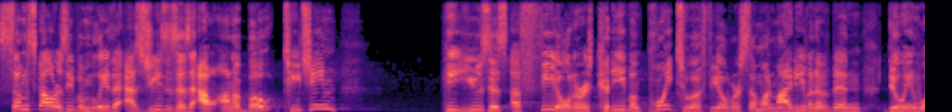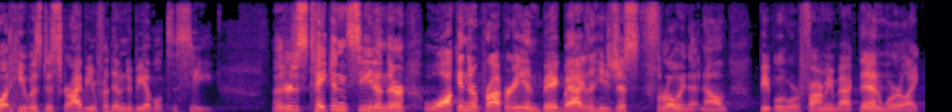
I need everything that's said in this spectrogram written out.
some scholars even believe that as Jesus is out on a boat teaching, he uses a field or could even point to a field where someone might even have been doing what he was describing for them to be able to see. And they're just taking seed and they're walking their property in big bags and he's just throwing it. Now, people who were farming back then were like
